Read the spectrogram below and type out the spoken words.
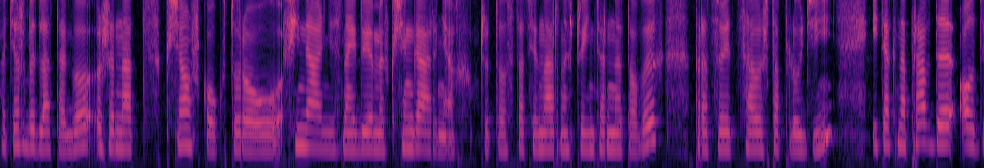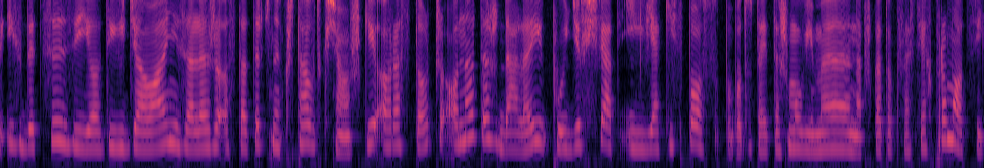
Chociażby dlatego, że nad książką, którą finalnie znajdujemy w księgarniach, czy to stacjonarnych, czy internetowych, pracuje cały sztab ludzi i tak naprawdę od ich decyzji, od ich działań zależy ostateczny kształt książki oraz to, czy ona też dalej pójdzie w świat i w jaki sposób, bo tutaj też mówimy na przykład o kwestiach promocji.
